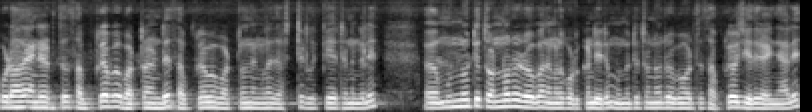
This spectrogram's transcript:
കൂടാതെ അതിന്റെ അടുത്ത് സബ്സ്ക്രൈബ് ബട്ടൺ ഉണ്ട്. സബ്സ്ക്രൈബ് ബട്ടൺ നിങ്ങൾ ജസ്റ്റ് ക്ലിക്ക് ചെയ്തിട്ടുണ്ടെങ്കിൽ മുന്നൂറ്റി തൊണ്ണൂറ് രൂപ നിങ്ങൾ കൊടുക്കേണ്ടി വരും. മുന്നൂറ്റി തൊണ്ണൂറ് രൂപ കൊടുത്ത് സബ്സ്ക്രൈബ് ചെയ്ത് കഴിഞ്ഞാൽ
